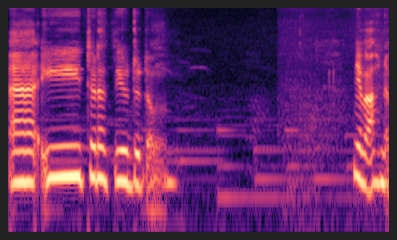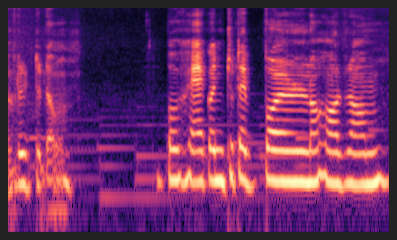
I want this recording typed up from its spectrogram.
E, I teraz już do domu. Nieważne, wróć do domu. Bo jak oni tutaj wolno chodzą.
